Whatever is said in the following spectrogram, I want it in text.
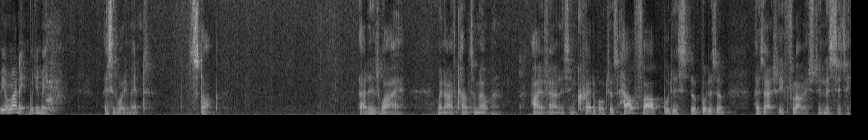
But you're running. What do you mean? This is what he meant. Stop. That is why, when I've come to Melbourne, I have found it's incredible just how far Buddhist, Buddhism has actually flourished in this city.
